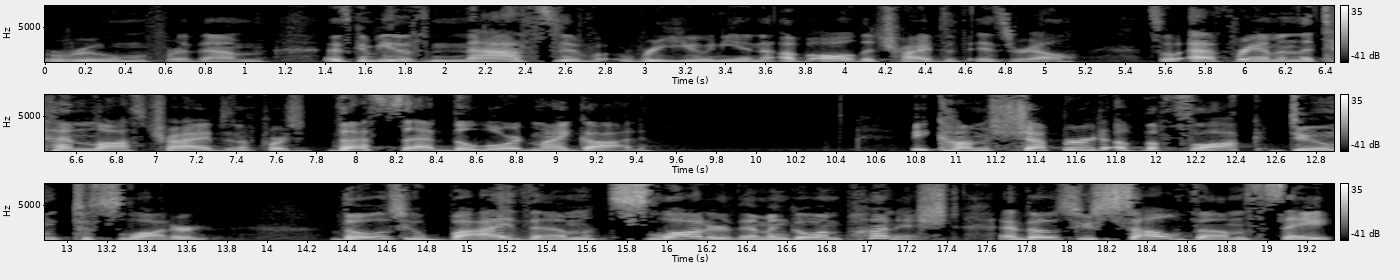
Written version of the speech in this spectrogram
room for them. There's going to be this massive reunion of all the tribes of Israel. So Ephraim and the ten lost tribes, and of course, thus said the Lord my God, become shepherd of the flock doomed to slaughter. Those who buy them slaughter them and go unpunished. And those who sell them say,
